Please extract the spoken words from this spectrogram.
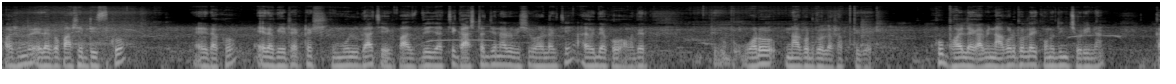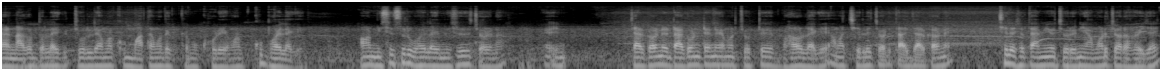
কত সুন্দর। এ দেখো পাশের ডিস্কো। এই দেখো এই দেখো এটা একটা শিমুল গাছ এই পাশ দিয়ে যাচ্ছে। গাছটার জন্য আরও বেশি ভালো লাগছে। আর দেখো আমাদের বড় নাগরদোলা সব থেকে খুব ভয় লাগে। আমি নাগরদোলায় কোনো দিন চড়ি না। কারণ নাগরদোলায় চললে আমার খুব মাথা মধ্যে কেমন ঘোরে, আমার খুব ভয় লাগে। আমার মিসেসেরও ভয় লাগে, মিসেসও চড়ে না। যার কারণে ড্রাগন ট্রেনে আমার চড়তে ভালো লাগে। আমার ছেলে চড়ে, তাই যার কারণে ছেলের সাথে আমিও চড়ে নিই আমারও চড়া হয়ে যায়।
